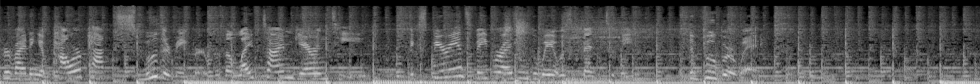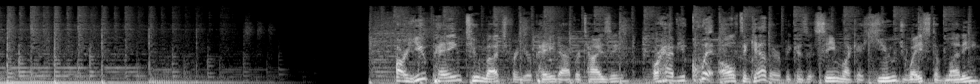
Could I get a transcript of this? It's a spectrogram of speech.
providing a power packed, smoother vapor with a lifetime guarantee. Experience vaporizing the way it was meant to be the Vuber way. Are you paying too much for your paid advertising? Or have you quit altogether because it seemed like a huge waste of money?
